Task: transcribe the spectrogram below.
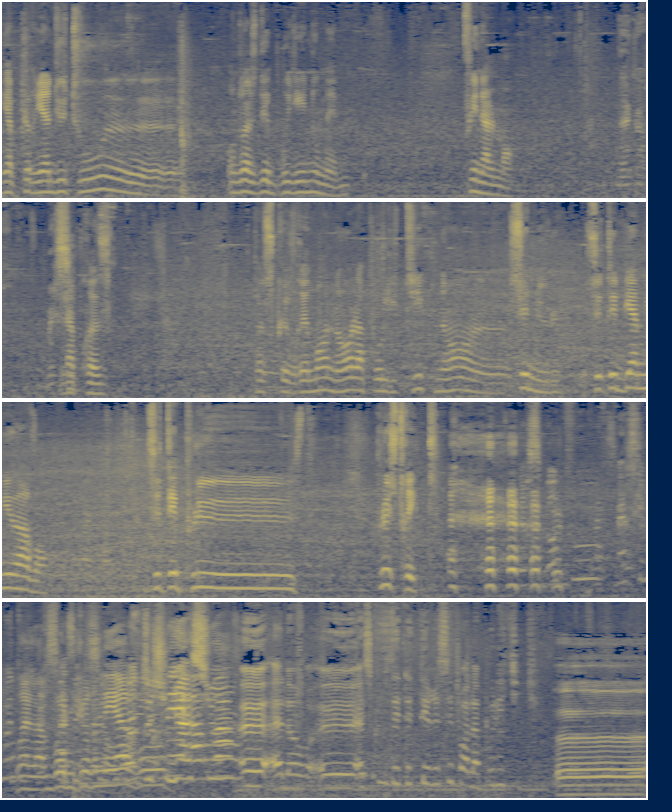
Il n'y a plus rien du tout. euh, on doit se débrouiller nous-mêmes. Finalement. D'accord. Merci. La preuve. Parce que vraiment, non, la politique, non, euh, c'est nul. C'était bien mieux avant. C'était plus, plus strict. Merci beaucoup. Merci beaucoup. Voilà, bonne journée à vous. Euh, alors, euh, est-ce que vous êtes intéressé par la politique? Euh,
